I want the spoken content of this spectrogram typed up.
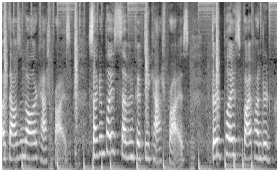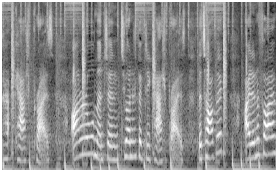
$1,000 cash prize, second place, 750 dollars cash prize, third place, 500 cash prize, honorable mention, 250 cash prize. The topic, identify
